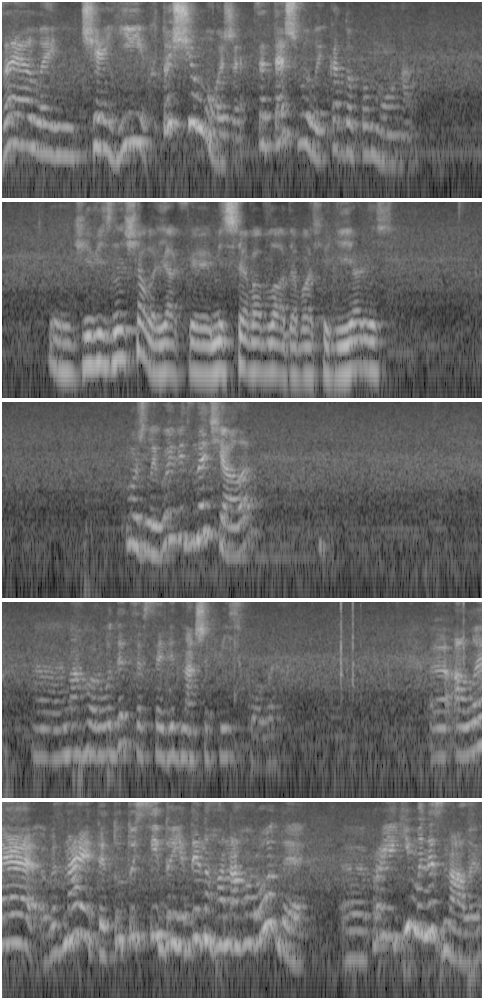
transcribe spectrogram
зелень, чаї. Хто що може. Це теж велика допомога. Е, Чи відзначала як е, місцева влада вашу діяльність? Можливо, відзначала. Е, Нагороди це все від наших військових. Але ви знаєте, тут усі до єдиного нагороди, про які ми не знали.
